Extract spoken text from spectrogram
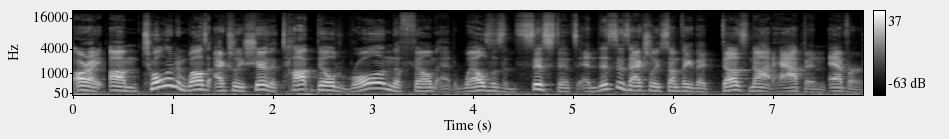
All right. Um, Toland and Welles actually share the top billed role in the film at Welles's insistence, and this is actually something that does not happen ever.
